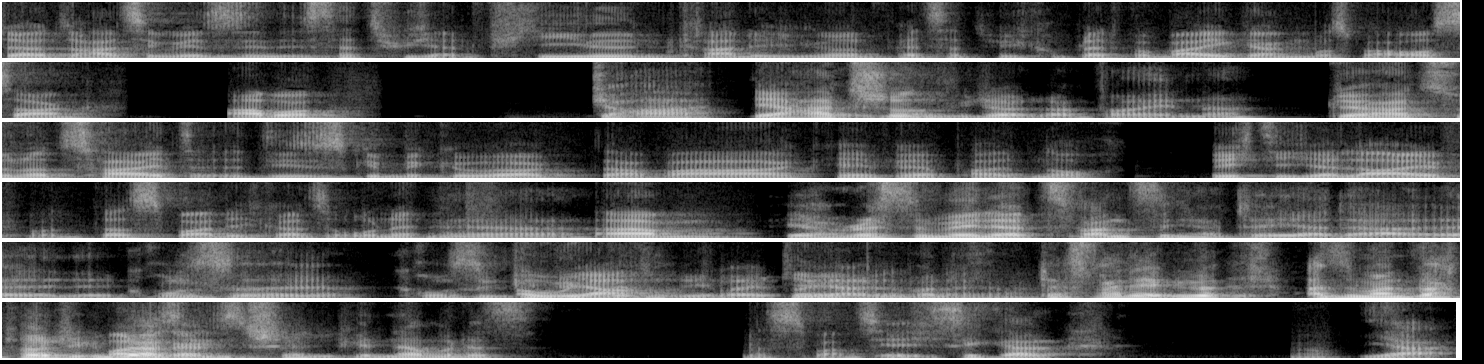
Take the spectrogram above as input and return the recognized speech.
der, der Halsig gewesen, ist natürlich an vielen, gerade jüngeren Fans natürlich komplett vorbeigegangen, muss man auch sagen. Aber ja, der hat Immer schon, wieder dabei, ne? der hat zu einer Zeit äh, dieses Gimmick gewirkt, da war K-Fab halt noch richtig alive und das war nicht ganz ohne. Ja. Ähm, Ja, WrestleMania 20 hatte ja da äh, eine große, große Oh ja, Gimmick- irgendwann- ja. Das war der, Über also man sagt heute Übergangschampion, ne? aber das das 20. ist egal. Ja.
